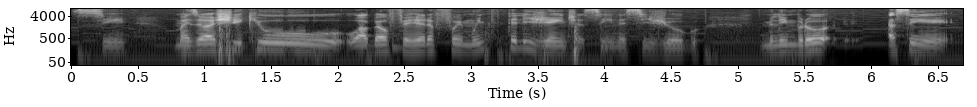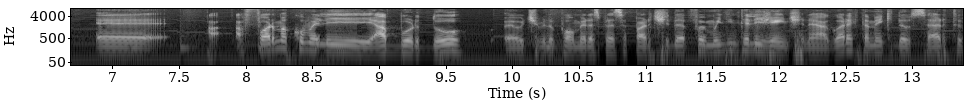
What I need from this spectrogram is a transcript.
Sim. Mas eu achei que o, o Abel Ferreira foi muito inteligente, assim, nesse jogo. Me lembrou, assim, é, a, a, forma como ele abordou é, o time do Palmeiras para essa partida foi muito inteligente, né? Agora que também que deu certo,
